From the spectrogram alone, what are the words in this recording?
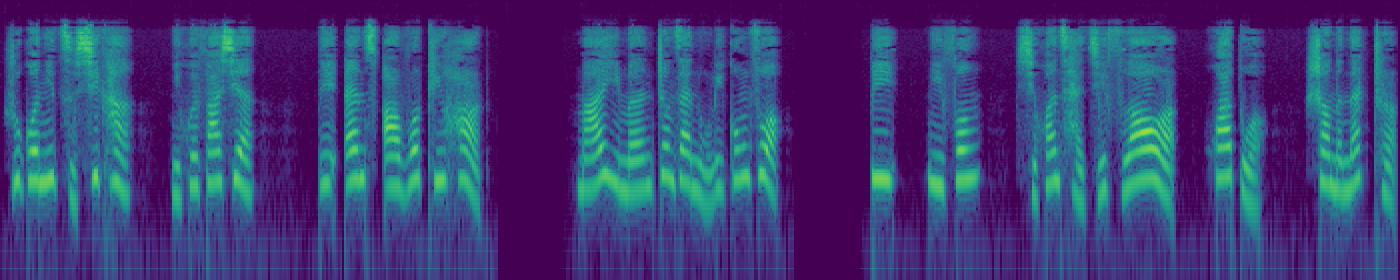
如果你仔细看，你会发现 the ants are working hard。蚂蚁们正在努力工作。B 蜜蜂喜欢采集 flower 花朵上的 nectar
